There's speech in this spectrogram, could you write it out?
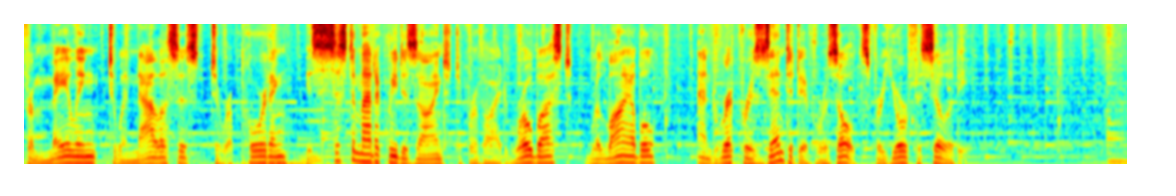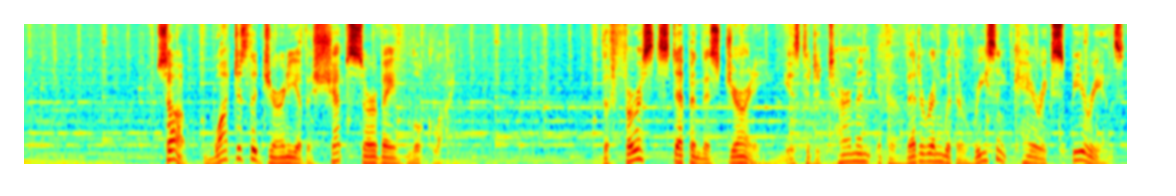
from mailing to analysis to reporting, is systematically designed to provide robust, reliable, and representative results for your facility. So, what does the journey of a SHEP survey look like? The first step in this journey is to determine if a veteran with a recent care experience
